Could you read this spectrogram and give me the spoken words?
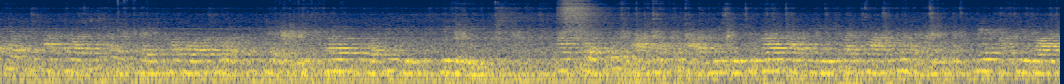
เที่ยวประชาชนเป็นขบวนรถด่วนพิเศษเริ่ม44รับส่งผู้สารสถานีสุราษฎร์ธานีปลายทางสถานีกรุงเทพอภิวัตร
